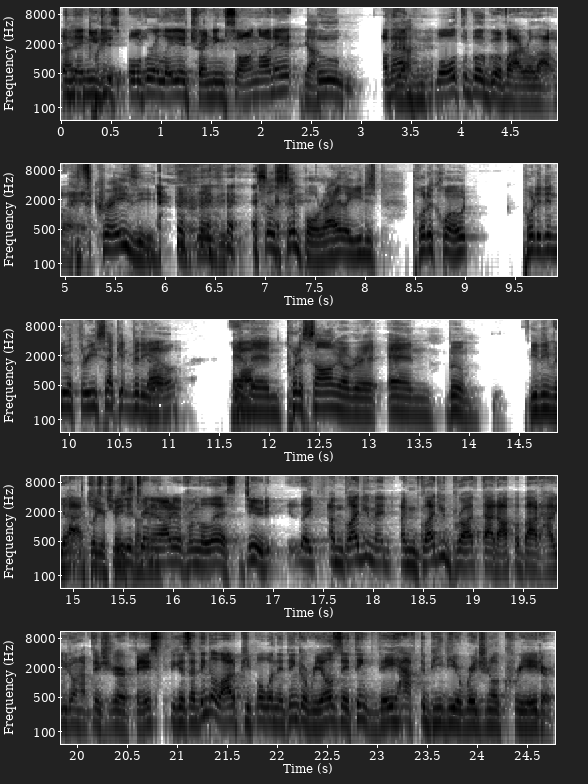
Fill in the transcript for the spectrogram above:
and then you just overlay a trending song on it. Yeah. Boom. I've had yeah. multiple go viral that way. It's crazy. It's crazy. it's so simple, right? Like you just put a quote, put it into a three second video, yep. and then put a song over it, and boom, you didn't even yeah, have to your choose your trending audio from the list, dude. Like, I'm glad you meant. I'm glad you brought that up about how you don't have to show your face because I think a lot of people, when they think of reels, they think they have to be the original creator.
